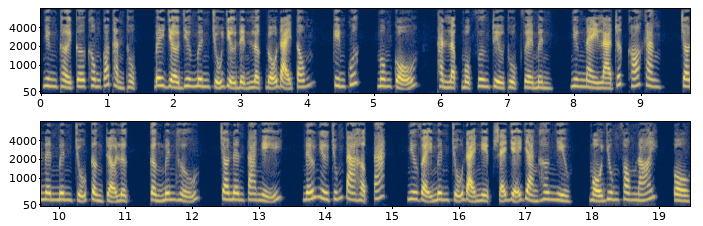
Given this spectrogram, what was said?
nhưng thời cơ không có thành thục, bây giờ Dương Minh chủ dự định lật đổ Đại Tống, Kim Quốc, Mông Cổ, thành lập một vương triều thuộc về mình, nhưng này là rất khó khăn, cho nên Minh chủ cần trợ lực, cần Minh hữu, cho nên ta nghĩ, nếu như chúng ta hợp tác, như vậy Minh chủ đại nghiệp sẽ dễ dàng hơn nhiều, Mộ Dung Phong nói, ồ,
